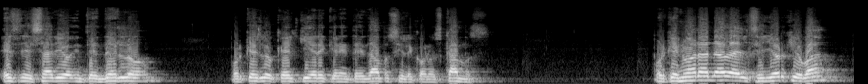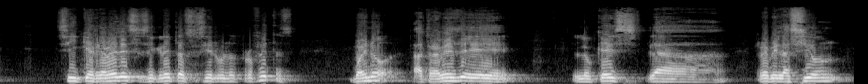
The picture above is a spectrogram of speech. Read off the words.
es necesario entenderlo, porque es lo que Él quiere que le entendamos y le conozcamos. Porque no hará nada el Señor Jehová sin que revele su secreto a sus siervos los profetas. Bueno, a través de lo que es la revelación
